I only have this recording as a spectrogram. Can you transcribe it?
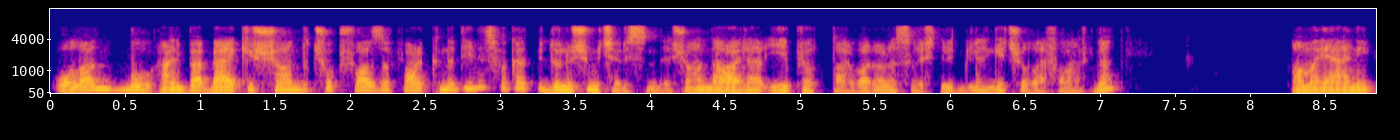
olan bu. Hani belki şu anda çok fazla farkında değiliz fakat bir dönüşüm içerisinde. Şu anda hala iyi pilotlar var. Ara sıra işte birbirlerini geçiyorlar falan filan. Ama yani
